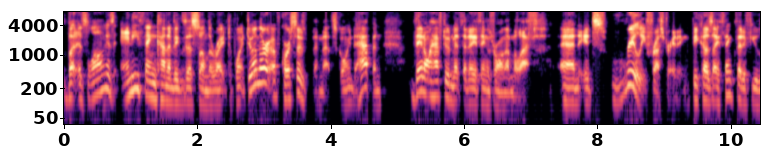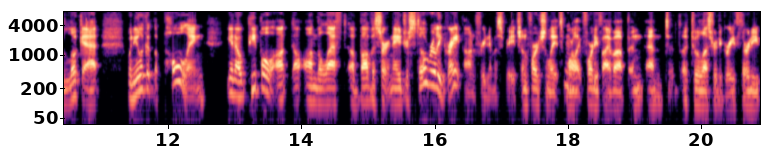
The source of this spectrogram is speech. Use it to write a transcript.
but as long as anything kind of exists on the right to point to, and there, of course, there's, and that's going to happen, they don't have to admit that anything's wrong on the left. And it's really frustrating because I think that if you look at, when you look at the polling, you know, people on, on the left above a certain age are still really great on freedom of speech. Unfortunately, it's more mm-hmm. like 45 up and, and to, to a lesser degree, 30,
